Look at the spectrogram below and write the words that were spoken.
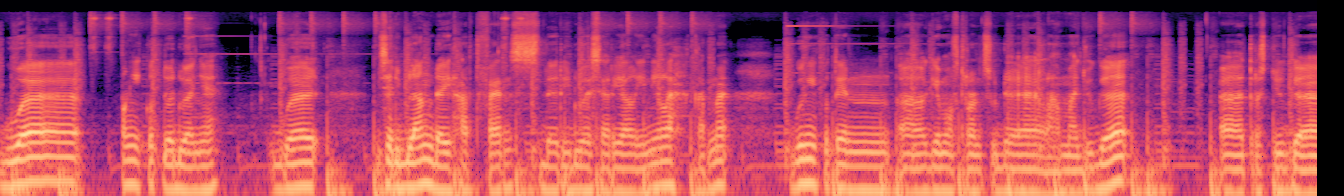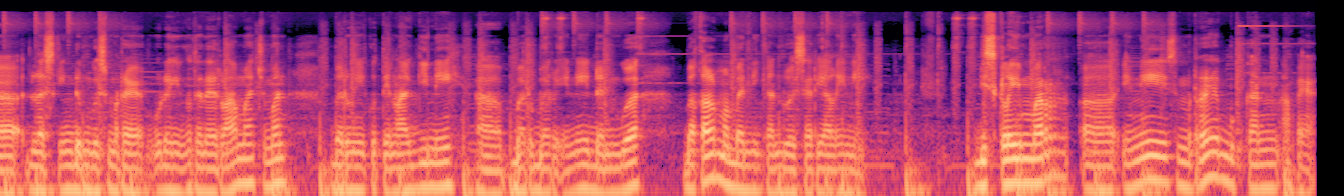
gue pengikut dua-duanya. Gue bisa dibilang die hard fans dari dua serial inilah karena gue ngikutin uh, Game of Thrones udah lama juga uh, terus juga The Last Kingdom gue sebenarnya udah ngikutin dari lama cuman baru ngikutin lagi nih eh, baru-baru uh, ini dan gue bakal membandingkan dua serial ini. Disclaimer uh, ini sebenarnya bukan apa ya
